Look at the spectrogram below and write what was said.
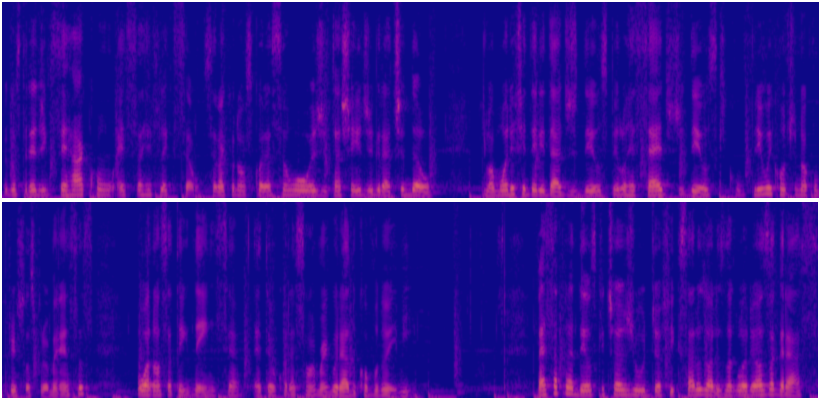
eu gostaria de encerrar com essa reflexão. Será que o nosso coração hoje está cheio de gratidão pelo amor e fidelidade de Deus, pelo recede de Deus que cumpriu e continua a cumprir suas promessas? Ou a nossa tendência é ter o coração amargurado como Noemi? Peça para Deus que te ajude a fixar os olhos na gloriosa graça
